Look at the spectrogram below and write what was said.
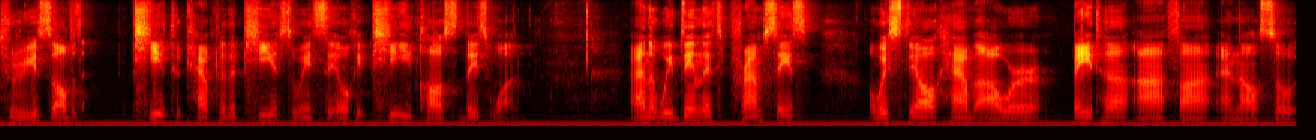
to resolve the p to calculate the p. So we say, okay, p equals this one. And within this parentheses, we still have our beta, alpha, and also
